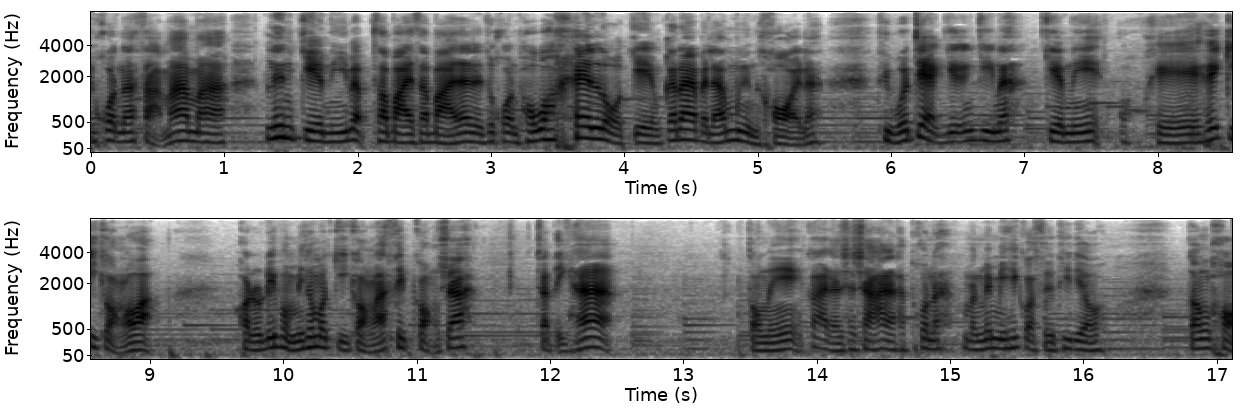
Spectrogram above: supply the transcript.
ทุกคนนะ สามารถมาเล่นเกมนี้แบบสบายๆได้เลยทุกคน เพราะว่าแค่โหลดเกมก็ได้ไปแล้วหมื่นคอยนะ ถือว่าแจกเยอะจริงๆนะ เกมนี้ โอเค ให้กี่กล่องแล้วอะขอดูดิผมมีทั้งหมดกี่กล่องละสิบกล่องใช่จัดอีกห้าตรงนี้ก็อาจจะช้าๆนะครับทุกคนนะ มันไม่มีให้กดซื้อทีเดียว ต้องขอ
